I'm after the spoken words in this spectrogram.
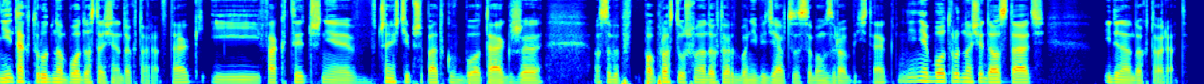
nie tak trudno było dostać się na doktorat, tak? I faktycznie w części przypadków było tak, że osoby po prostu szły na doktorat, bo nie wiedziały, co ze sobą zrobić, tak? Nie, nie było trudno się dostać, idę na doktorat.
